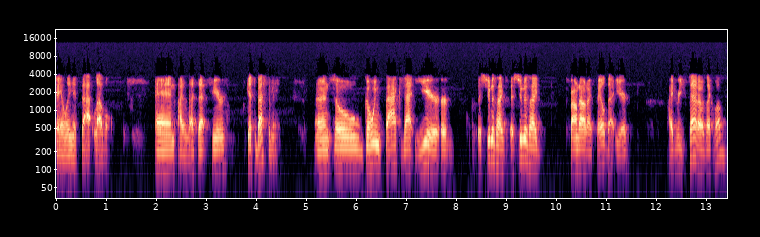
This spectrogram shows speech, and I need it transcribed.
failing at that level. And I let that fear get the best of me. And so going back that year, or as soon as I, as soon as I found out I failed that year, I'd reset. I was like, well,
